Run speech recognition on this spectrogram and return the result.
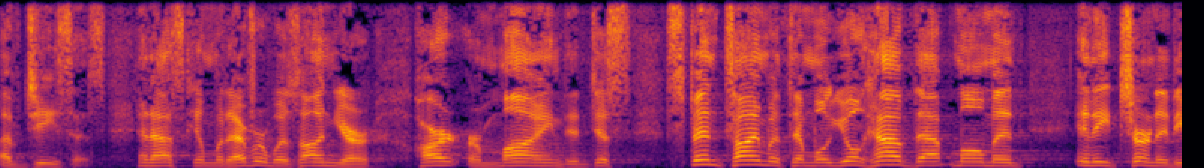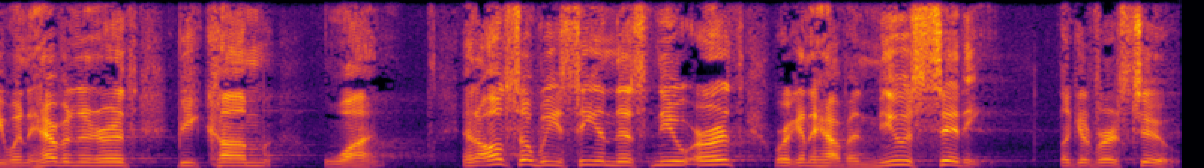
of Jesus and ask him whatever was on your heart or mind and just spend time with him? Well, you'll have that moment in eternity when heaven and earth become one. And also we see in this new earth, we're going to have a new city. Look at verse two.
